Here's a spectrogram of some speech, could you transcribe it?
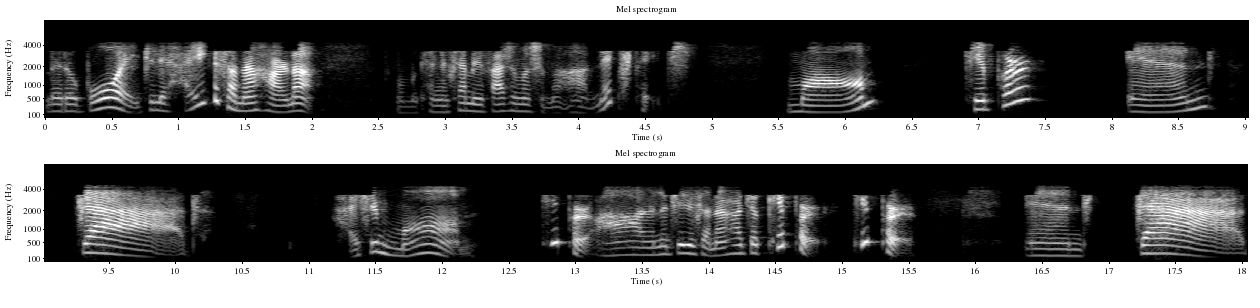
little boy，这里还有一个小男孩呢。 我们看看下面发生了什么啊？Next page, Mom, Kipper, and Dad，还是 Mom, Kipper 啊？原来这个小男孩叫 Kipper, Kipper, and Dad。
